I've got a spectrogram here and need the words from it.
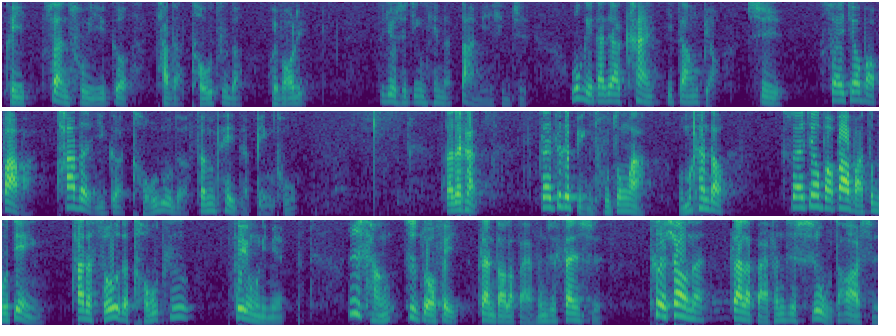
可以算出一个他的投资的回报率。这就是今天的大明星制。我给大家看一张表是。摔跤吧，爸爸！他的一个投入的分配的饼图，大家看，在这个饼图中啊，我们看到《摔跤吧，爸爸》这部电影，它的所有的投资费用里面，日常制作费占到了百分之三十，特效呢占了百分之十五到二十，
